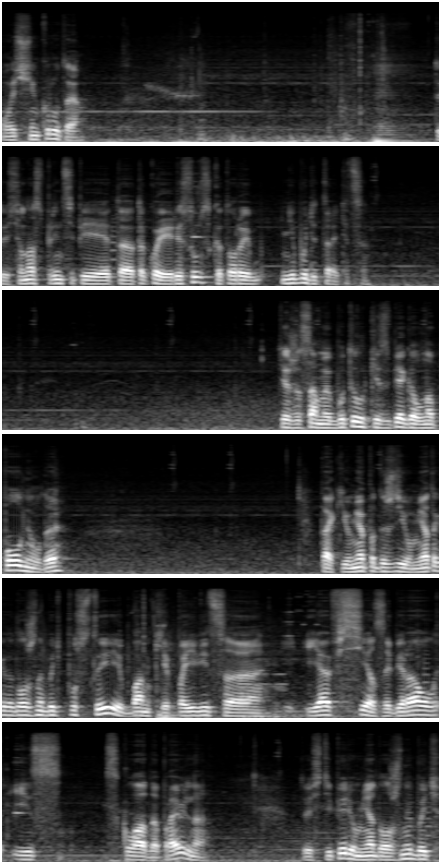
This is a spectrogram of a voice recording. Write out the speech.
очень круто. То есть у нас, в принципе, это такой ресурс, который не будет тратиться. Те же самые бутылки сбегал, наполнил, да? Так, и у меня, подожди, у меня тогда должны быть пустые банки появиться. Я все забирал из склада, правильно? То есть теперь у меня должны быть,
